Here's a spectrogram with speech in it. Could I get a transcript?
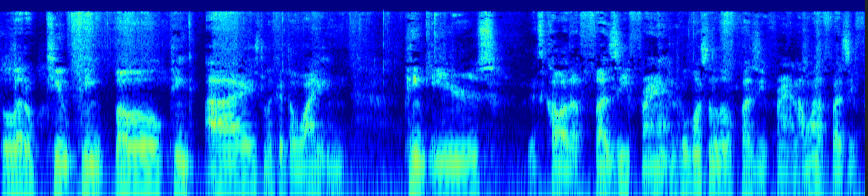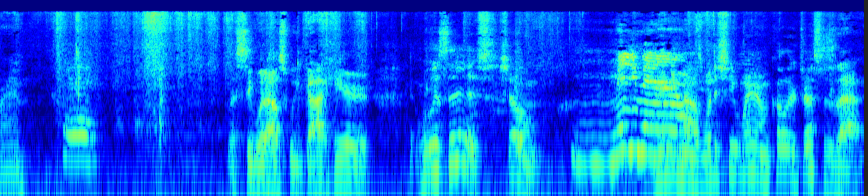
Little cute pink bow, pink eyes. Look at the white and pink ears. It's called a fuzzy friend. Who wants a little fuzzy friend? I want a fuzzy friend. Hey. Let's see what else we got here. Who is this? Show them. Minnie Mouse. Minnie Mouse. What is she wearing? What color dress is that?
